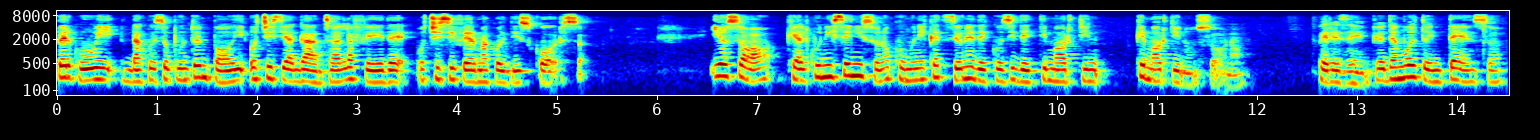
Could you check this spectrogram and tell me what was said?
Per cui da questo punto in poi o ci si aggancia alla fede o ci si ferma col discorso. Io so che alcuni segni sono comunicazione dei cosiddetti morti che morti non sono. Per esempio, ed è molto intenso,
